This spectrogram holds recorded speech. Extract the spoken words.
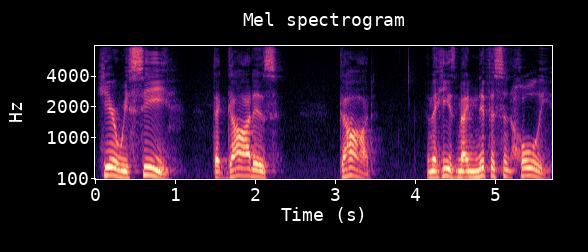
Here we see that God is God and that He is magnificent, holy,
